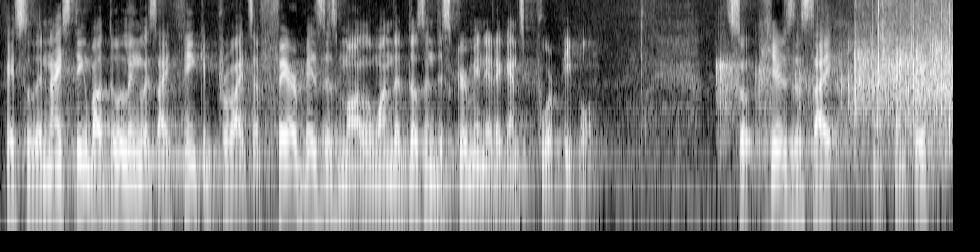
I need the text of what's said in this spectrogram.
Okay, so the nice thing about Duolingo is I think it provides a fair business model, one that doesn't discriminate against poor people. So here's the site. Thank you.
